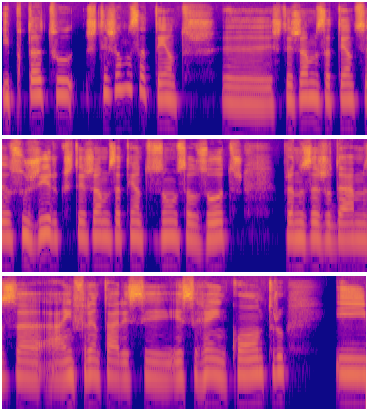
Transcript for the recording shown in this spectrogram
E, portanto, estejamos atentos, uh, estejamos atentos, eu sugiro que estejamos atentos uns aos outros para nos ajudarmos a, a enfrentar esse, esse reencontro e,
